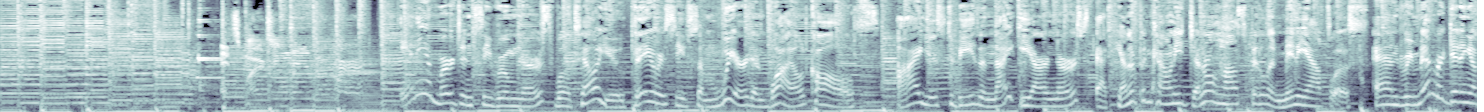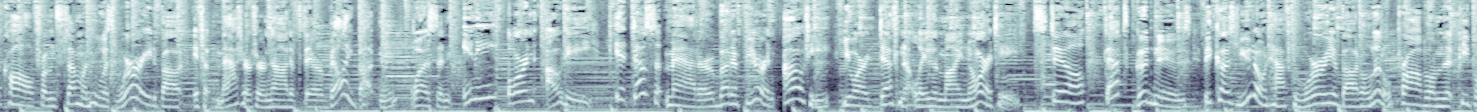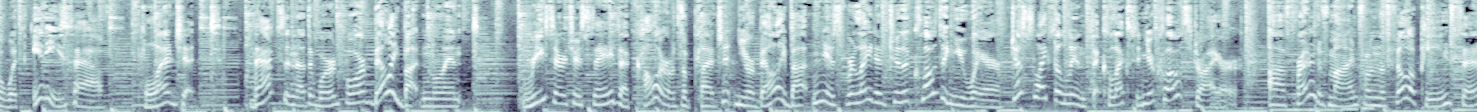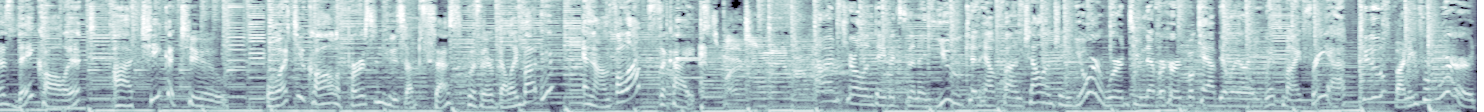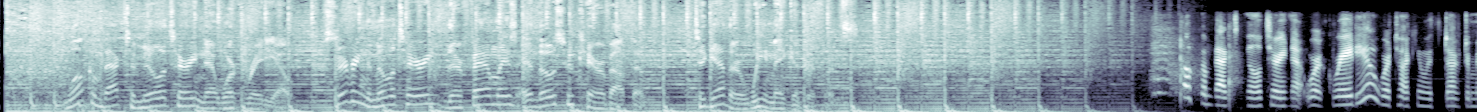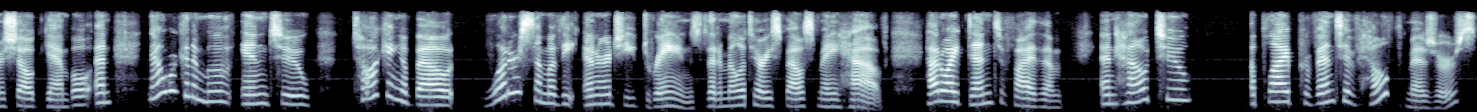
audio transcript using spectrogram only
Emergency room nurse will tell you they receive some weird and wild calls. I used to be the night ER nurse at Hennepin County General Hospital in Minneapolis and remember getting a call from someone who was worried about if it mattered or not if their belly button was an innie or an outie. It doesn't matter, but if you're an outie, you are definitely the minority. Still, that's good news because you don't have to worry about a little problem that people with innies have. Pledget. That's another word for belly button lint. Researchers say the color of the pledget in your belly button is related to the clothing you wear, just like the lint that collects in your clothes dryer. A friend of mine from the Philippines says they call it a chikatu. What do you call a person who's obsessed with their belly button? An omphalopsychite. I'm Carolyn Davidson, and you can have fun challenging your words you never heard vocabulary with my free app, Too Funny for Words. Welcome back to Military Network Radio, serving the military, their families, and those who care about them. Together, we make a difference. Welcome back to Military Network Radio. We're talking with Dr. Michelle Gamble, and now we're going to move into talking about what are some of the energy drains that a military spouse may have, how to identify them, and how to apply preventive health measures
